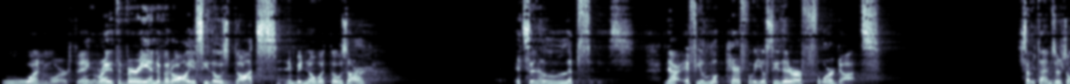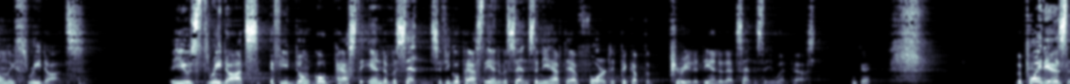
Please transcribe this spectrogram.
One more thing, right at the very end of it all, you see those dots? Anybody know what those are? It's an ellipsis. Now, if you look carefully, you'll see there are four dots. Sometimes there's only three dots. You use three dots if you don't go past the end of a sentence. If you go past the end of a sentence, then you have to have four to pick up the period at the end of that sentence that you went past. Okay? The point is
